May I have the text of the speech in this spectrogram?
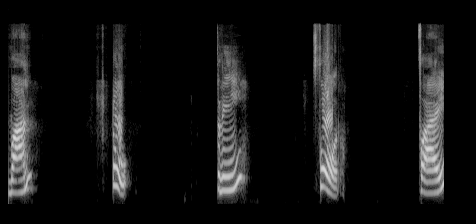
one two three four five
